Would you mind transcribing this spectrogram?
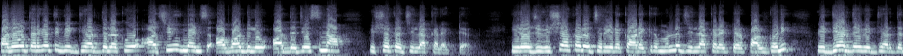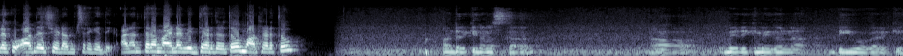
పదవ తరగతి విద్యార్థులకు అచీవ్మెంట్స్ అవార్డులు అందజేసిన విశాఖ జిల్లా కలెక్టర్. ఈ రోజు విశాఖలో జరిగిన కార్యక్రమంలో జిల్లా కలెక్టర్ పాల్గొని విద్యార్థి విద్యార్థులకు అందజేయడం జరిగింది. అనంతరం ఆయన విద్యార్థులతో మాట్లాడుతూ అందరికీ నమస్కారం. వేదిక మీద ఉన్న డిఓ గారికి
